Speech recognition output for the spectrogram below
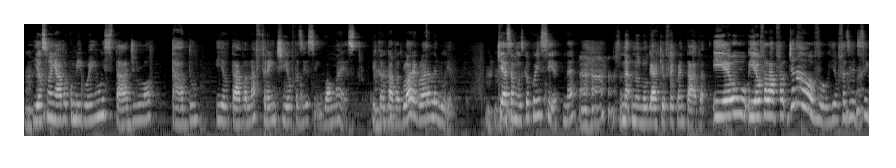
Uhum. E eu sonhava comigo em um estádio lotado e eu tava na frente e eu fazia assim, igual um maestro. E uhum. cantava glória, glória, aleluia que essa música eu conhecia, né? Uhum. Na, no lugar que eu frequentava. E eu, e eu falava, falava, de novo! E eu fazia assim,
